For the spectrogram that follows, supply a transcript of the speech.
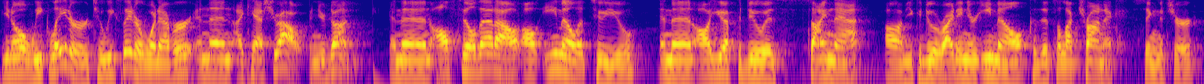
you know, a week later or two weeks later, or whatever, and then I cash you out, and you're done. And then I'll fill that out. I'll email it to you, and then all you have to do is sign that um, you can do it right in your email because it's electronic signature.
